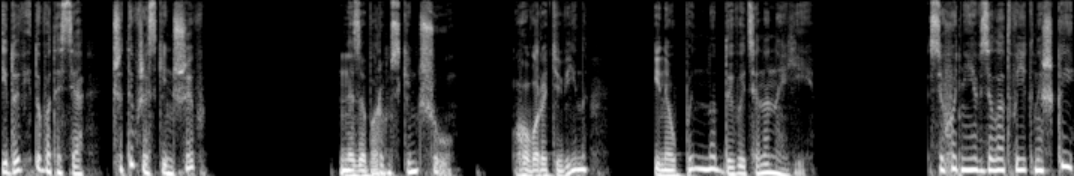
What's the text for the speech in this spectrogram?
і довідуватися, чи ти вже скінчив. Незабаром скінчу, говорить він і невпинно дивиться на неї. Сьогодні я взяла твої книжки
